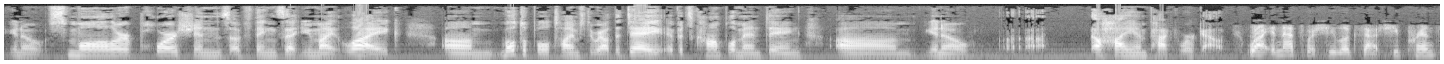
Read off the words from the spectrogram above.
you know, smaller portions of things that you might like um, multiple times throughout the day if it's complementing, um, you know, a high impact workout. Right, and that's what she looks at. She prints.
